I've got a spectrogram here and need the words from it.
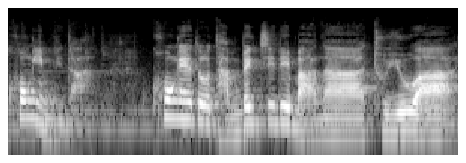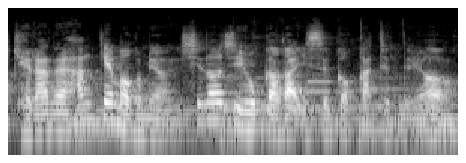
콩입니다. 콩에도 단백질이 많아 두유와 계란을 함께 먹으면 시너지 효과가 있을 것 같은데요.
